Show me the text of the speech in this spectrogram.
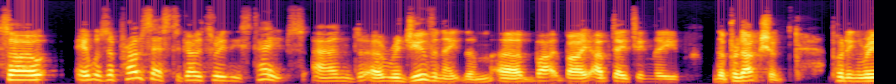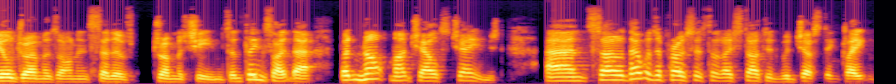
So it was a process to go through these tapes and uh, rejuvenate them uh, by, by updating the, the production putting real drummers on instead of drum machines and things like that. But not much else changed. And so that was a process that I started with Justin Clayton,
